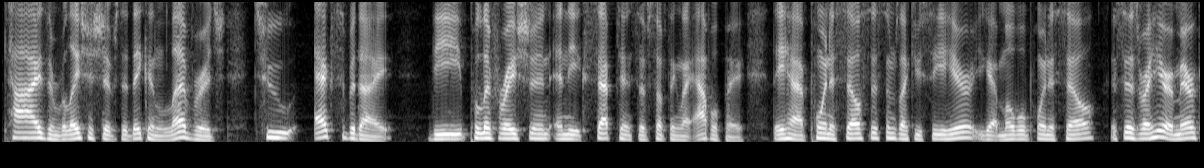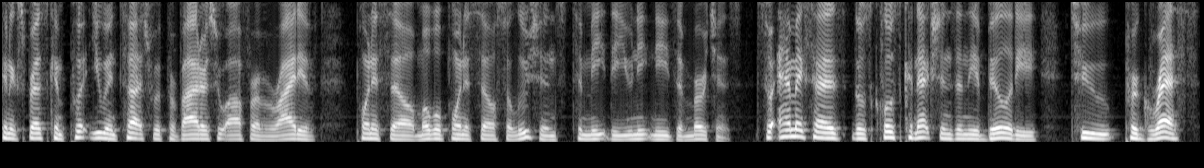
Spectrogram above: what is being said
ties and relationships that they can leverage to expedite the proliferation and the acceptance of something like Apple Pay. They have point of sale systems like you see here. You got mobile point of sale. It says right here American Express can put you in touch with providers who offer a variety of point of sale, mobile point of sale solutions to meet the unique needs of merchants. So Amex has those close connections and the ability to progress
